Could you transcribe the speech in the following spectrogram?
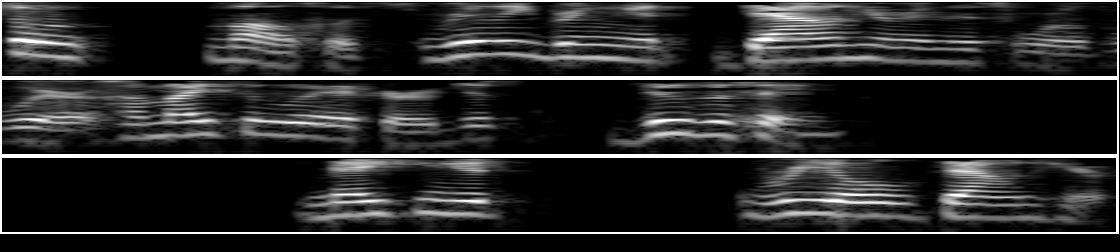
So Malchus, really bringing it down here in this world, where Hamaisu Eker, just do the thing. Making it real down here.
